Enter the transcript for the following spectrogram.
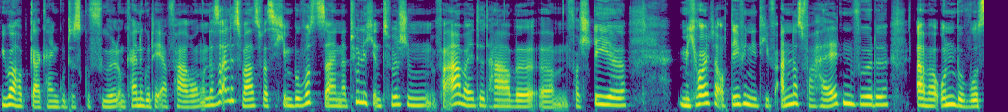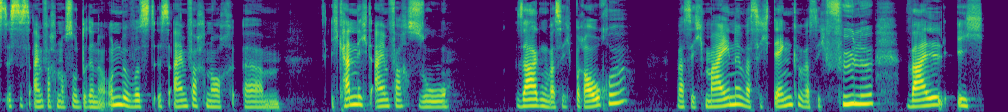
überhaupt gar kein gutes Gefühl und keine gute Erfahrung. Und das ist alles was, was ich im Bewusstsein natürlich inzwischen verarbeitet habe, ähm, verstehe, mich heute auch definitiv anders verhalten würde, aber unbewusst ist es einfach noch so drin. Unbewusst ist einfach noch, ähm, ich kann nicht einfach so sagen, was ich brauche, was ich meine, was ich denke, was ich fühle, weil ich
